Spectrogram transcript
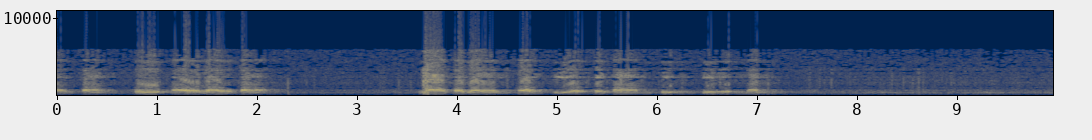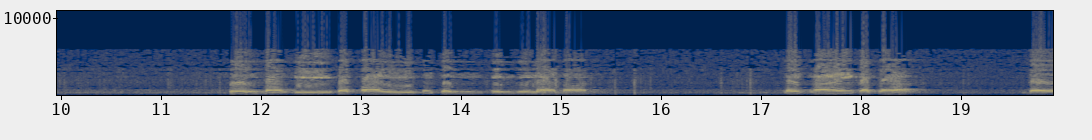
ต่างๆภูเขาเราตาแล้วก็เดินท่องเที่ยวไปตามสิ่งที่เห็นนั้น ซึ่งบางทีก็ไปไม่จนเป็นเวลานานคล้ายๆกับว่าเดิ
